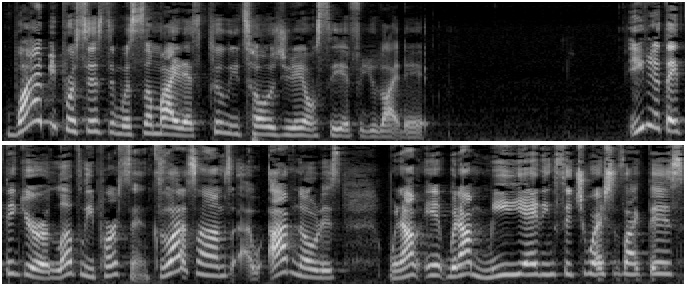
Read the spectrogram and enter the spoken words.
Why be persistent with somebody that's clearly told you they don't see it for you like that? Even if they think you're a lovely person. Because a lot of times i've noticed when i'm in, when i'm mediating situations like this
